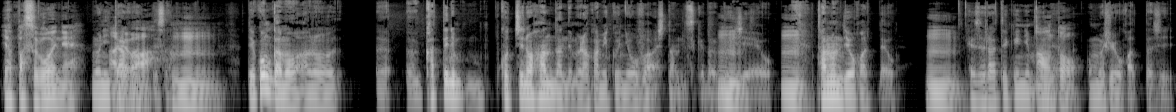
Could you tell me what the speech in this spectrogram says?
やっぱすごいね。モニターがあってさ、で、今回もあの、勝手にこっちの判断で村上くんにオファーしたんですけど、BJ を。頼んでよかったよ。うん。絵面的にも、ね、面白かったし。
